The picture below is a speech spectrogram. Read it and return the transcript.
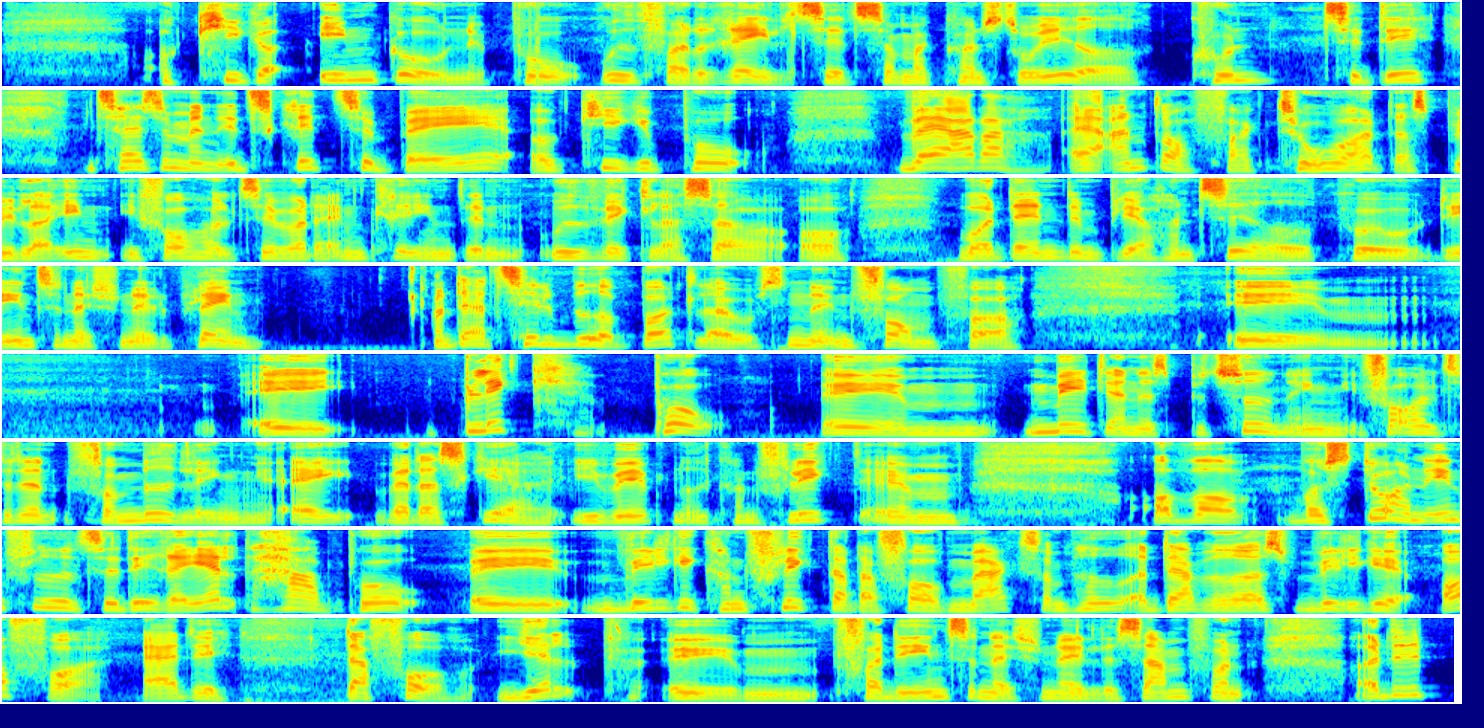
og kigger indgående på ud fra et regelsæt, som er konstrueret kun til det. Men tager simpelthen et skridt tilbage og kigge på, hvad er der af andre faktorer, der spiller ind i forhold til, hvordan krigen den udvikler sig, og hvordan den bliver håndteret på det internationale plan. Og der tilbyder Butler jo sådan en form for øh, øh, blik på øh, mediernes betydning i forhold til den formidling af, hvad der sker i væbnet konflikt, øh, og hvor, hvor stor en indflydelse det reelt har på, øh, hvilke konflikter, der får opmærksomhed, og dermed også, hvilke ofre er det, der får hjælp øh, fra det internationale samfund. Og det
